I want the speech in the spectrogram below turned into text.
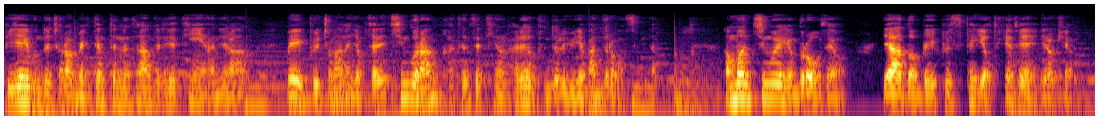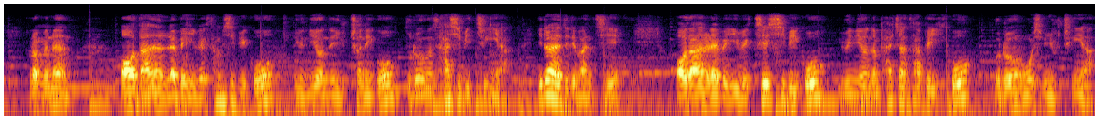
BJ분들처럼 맥뎀 뜨는 사람들이 세팅이 아니라 메이플 좀 하는 옆자리 친구랑 같은 세팅을 하려는 분들을 위해 만들어 봤습니다. 한번 친구에게 물어보세요. 야, 너 메이플 스펙이 어떻게 돼? 이렇게요. 그러면은 어 나는 레벨 230이고 유니온은 6000이고 무릉은 42층이야. 이런 애들이 많지. 어 나는 레벨 270이고 유니온은 8400이고 무릉은 56층이야.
